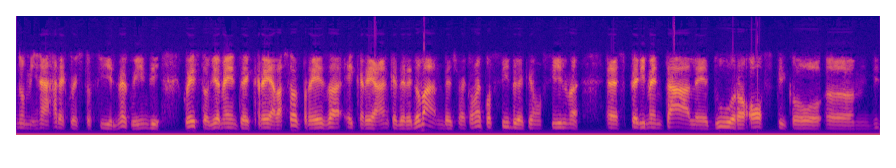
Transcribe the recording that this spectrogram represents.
nominare questo film e quindi questo ovviamente crea la sorpresa e crea anche delle domande, cioè com'è possibile che un film eh, sperimentale, duro, ostico, eh, di,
